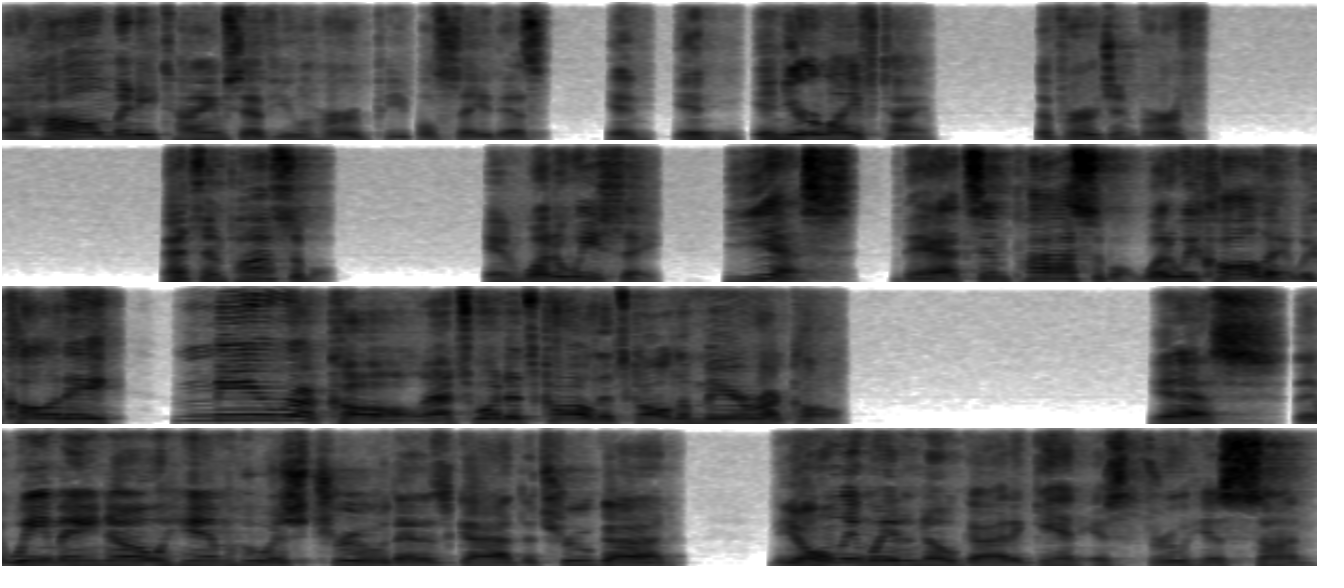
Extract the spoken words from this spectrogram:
Now, how many times have you heard people say this in, in, in your lifetime? The virgin birth? That's impossible. And what do we say? Yes, that's impossible. What do we call that? We call it a miracle. That's what it's called. It's called a miracle. Yes, that we may know him who is true, that is God, the true God. The only way to know God, again, is through his Son.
